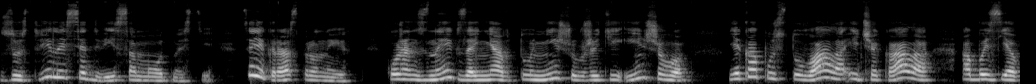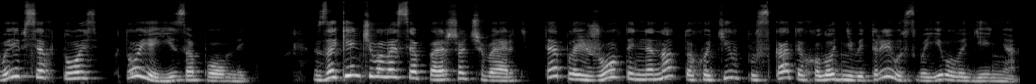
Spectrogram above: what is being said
Зустрілися дві самотності. Це якраз про них. Кожен з них зайняв ту нішу в житті іншого, яка пустувала і чекала, аби з'явився хтось, хто її заповнить. Закінчувалася перша чверть. Теплий жовтень не надто хотів пускати холодні вітри у свої володіння.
